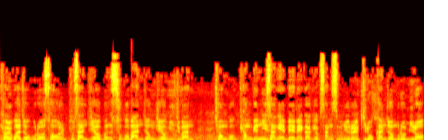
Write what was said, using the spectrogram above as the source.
결과적으로 서울, 부산 지역은 수급 안정 지역이지만 전국 평균 이상의 매매 가격 상승률을 기록한 점으로 밀어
